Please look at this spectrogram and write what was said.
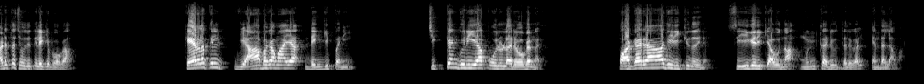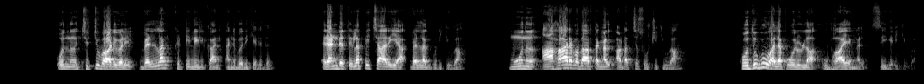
അടുത്ത ചോദ്യത്തിലേക്ക് പോകാം. കേരളത്തിൽ വ്യാപകമായ ഡെങ്കിപ്പനി ചിക്കൻ ഗുനിയ പോലുള്ള രോഗങ്ങൾ പകരാതിരിക്കുന്നതിന് സ്വീകരിക്കാവുന്ന മുൻകരുതലുകൾ എന്തെല്ലാമാണ്? ഒന്ന് ചുറ്റുപാടുകളിൽ വെള്ളം കെട്ടി നിൽക്കാൻ അനുവദിക്കരുത്. രണ്ട് തിളപ്പിച്ചാറിയ വെള്ളം കുടിക്കുക. മൂന്ന് ആഹാരപദാർത്ഥങ്ങൾ അടച്ചു സൂക്ഷിക്കുക. കൊതുകുവല പോലുള്ള ഉപായങ്ങൾ സ്വീകരിക്കുക.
